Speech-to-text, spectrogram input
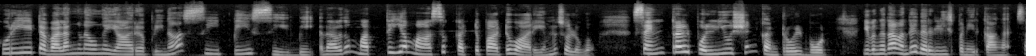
குறியீட்டை வழங்கினவங்க யார் அப்படின்னா சிபிசிபி அதாவது மத்திய மாசு கட்டுப்பாட்டு வாரியம்னு சொல்லுவோம். சென்ட்ரல் பொல்யூஷன் கண்ட்ரோல் போர்ட் இவங்க தான் வந்து இதை ரிலீஸ் பண்ணியிருக்காங்க. ஸோ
